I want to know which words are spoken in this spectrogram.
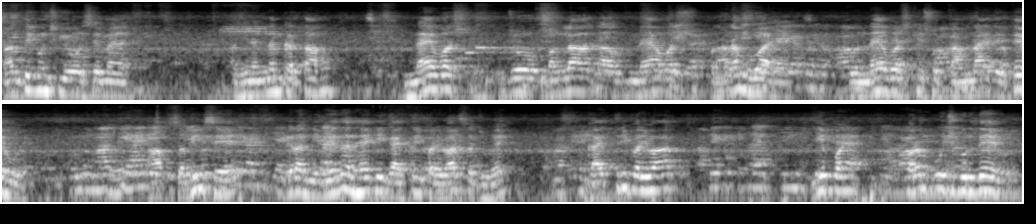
शांति कुंज की ओर से मैं अभिनंदन करता हूँ। नए वर्ष जो बंगला का नया वर्ष प्रारंभ हुआ है तो नए वर्ष की शुभकामनाएँ देते हुए आप सभी से मेरा निवेदन है कि गायत्री परिवार से जुड़े। गायत्री परिवार, ये परम पूज गुरुदेव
